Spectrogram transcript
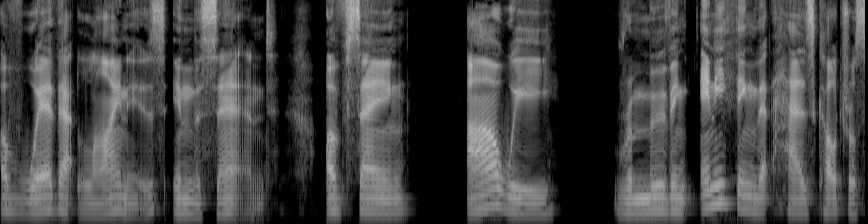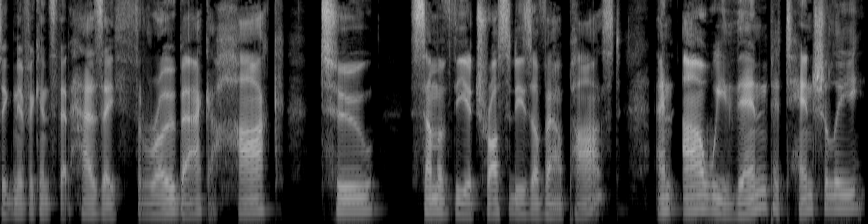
of where that line is in the sand of saying, are we removing anything that has cultural significance, that has a throwback, a hark to some of the atrocities of our past? And are we then potentially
